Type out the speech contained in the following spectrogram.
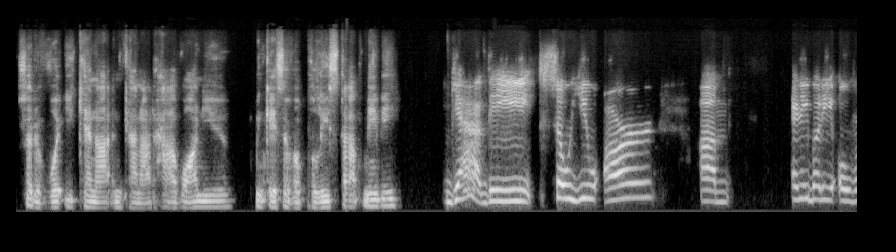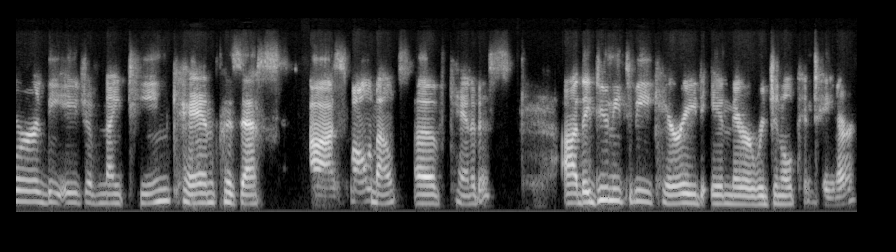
sort of what you cannot and cannot have on you in case of a police stop, maybe? Yeah, the so you are um anybody over the age of 19 can possess uh, small amounts of cannabis. Uh, they do need to be carried in their original container.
